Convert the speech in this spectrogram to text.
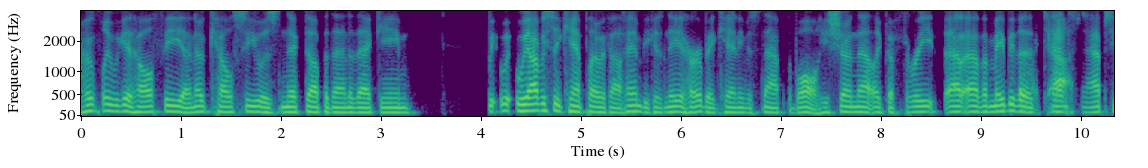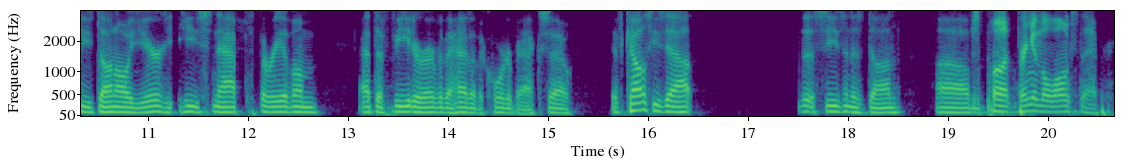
hopefully we get healthy. I know Kelce was nicked up at the end of that game. We, we, we obviously can't play without him because Nate Herbig can't even snap the ball. He's shown that like the three out out of the, maybe the Oh my ten snaps he's done all year, he, he's snapped three of them at the feet or over the head of the quarterback. So if Kelce's out, the season is done. Um, Just punt. Bring in the long snapper.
